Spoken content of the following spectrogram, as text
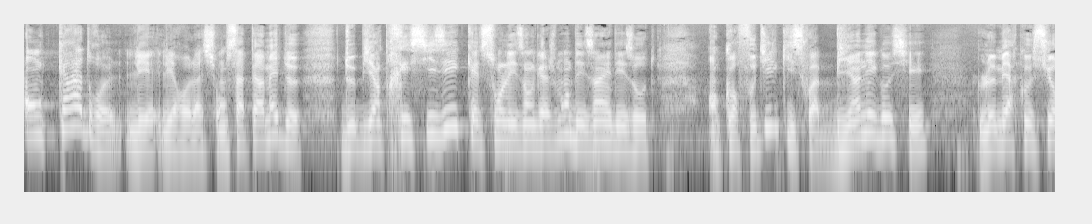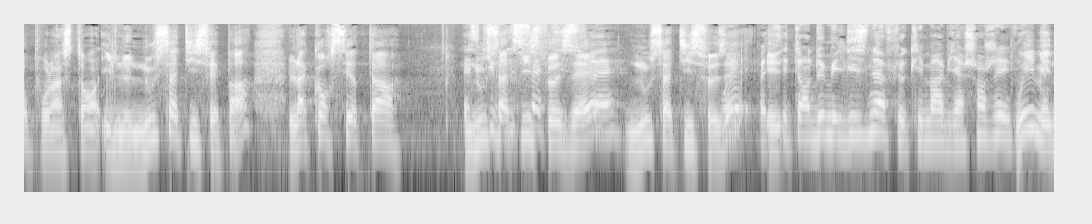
encadre les, relations. Ça permet de, de, bien préciser quels sont les engagements des uns et des autres. Encore faut-il qu'ils soient bien négociés. Le Mercosur, pour l'instant, il ne nous satisfait pas. L'accord CETA nous satisfaisait, nous satisfaisait. C'était en 2019, le climat a bien changé. Oui, mais,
